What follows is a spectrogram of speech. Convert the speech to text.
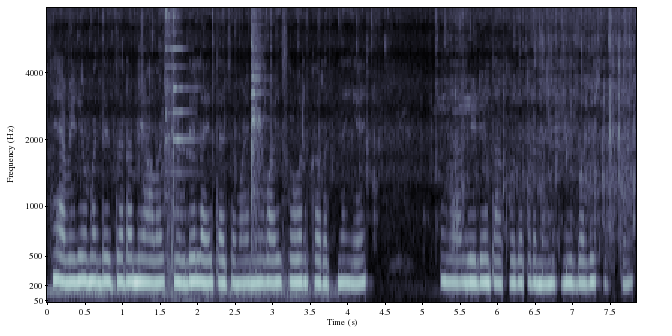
या व्हिडिओमध्ये जरा मी आवाज ठेवलेला आहे त्याच्यामुळे मी व्हॉईस ओव्हर करत नाही आहे या व्हिडिओ दाखवल्याप्रमाणे तुम्ही बघू शकता.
